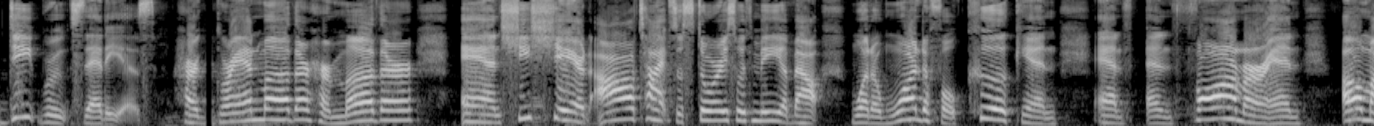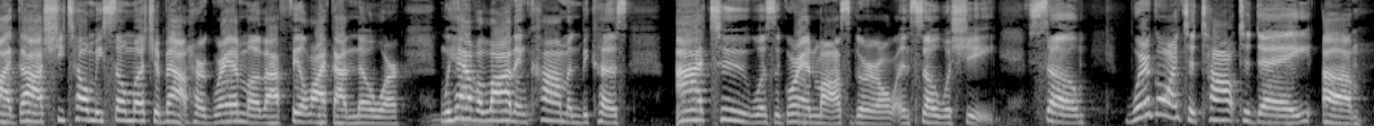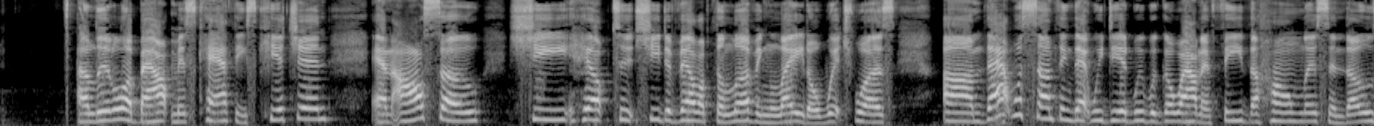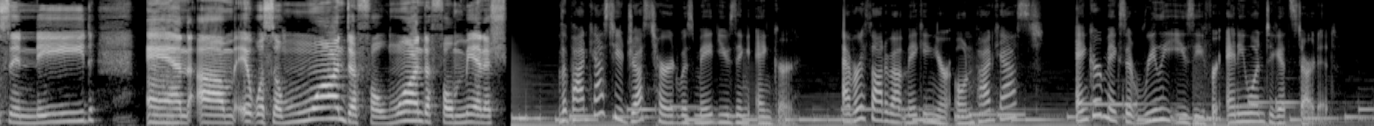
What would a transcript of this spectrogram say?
Deep roots, that is. Her grandmother, her mother, and she shared all types of stories with me about what a wonderful cook and and and farmer and Oh my gosh, she told me so much about her grandmother. I feel like I know her. We have a lot in common because I too was a grandma's girl, and so was she. So, we're going to talk today um, a little about Miss Kathy's kitchen, and also she helped to she developed the Loving Ladle, which was um, that was something that we did. We would go out and feed the homeless and those in need. And um, it was a wonderful, wonderful ministry. The podcast you just heard was made using Anchor. Ever thought about making your own podcast? Anchor makes it really easy for anyone to get started.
